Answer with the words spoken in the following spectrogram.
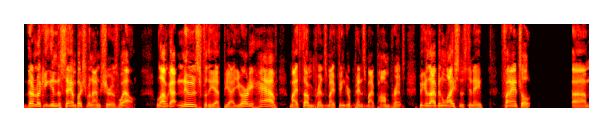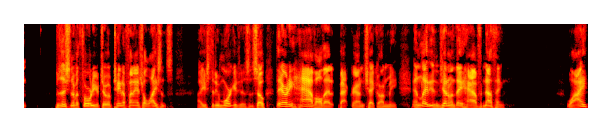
They're looking into Sam Bushman, I'm sure as well. Well, I've got news for the FBI. You already have my thumbprints, my fingerprints, my palm prints, because I've been licensed in a financial um, position of authority or to obtain a financial license. I used to do mortgages. And so they already have all that background check on me. And ladies and gentlemen, they have nothing. Why?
